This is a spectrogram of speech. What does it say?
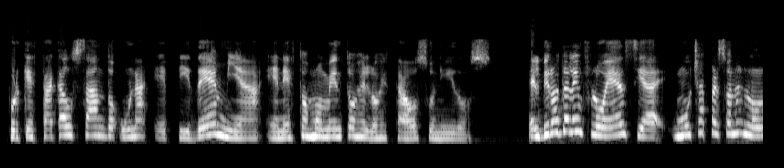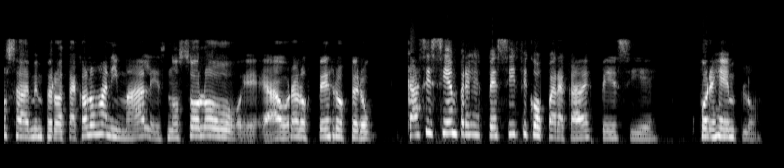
porque está causando una epidemia en estos momentos en los Estados Unidos. El virus de la influencia, muchas personas no lo saben, pero ataca a los animales, no solo eh, ahora a los perros, pero casi siempre es específico para cada especie. Por ejemplo,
